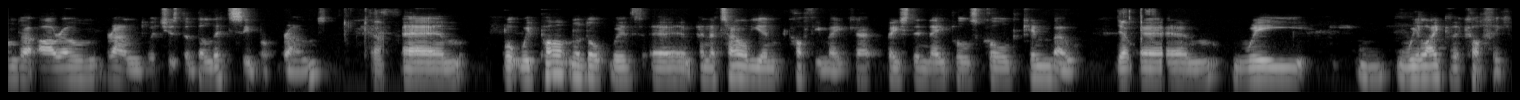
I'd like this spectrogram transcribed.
under our own brand, which is the Belizzi brand. Um, but we partnered up with um, an Italian coffee maker based in Naples called Kimbo. Yep. Um, we we like the coffee.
